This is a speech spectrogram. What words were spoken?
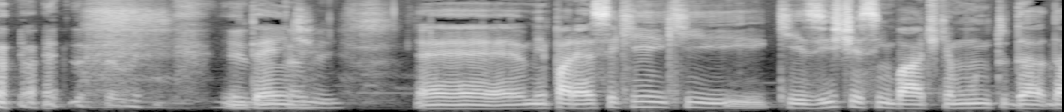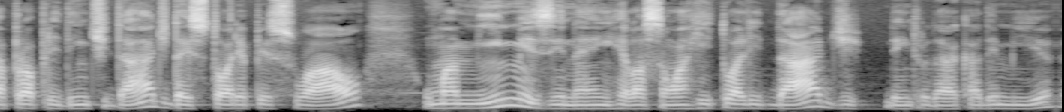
Entende? Exatamente. É, me parece que, que, que existe esse embate que é muito da, da própria identidade, da história pessoal, uma mímese né, em relação à ritualidade dentro da academia,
